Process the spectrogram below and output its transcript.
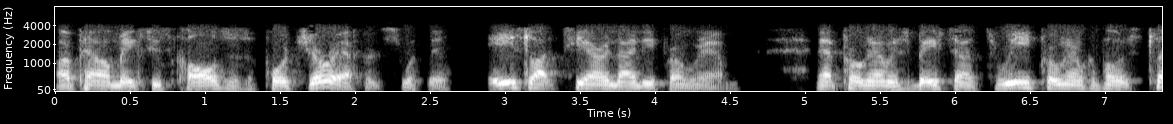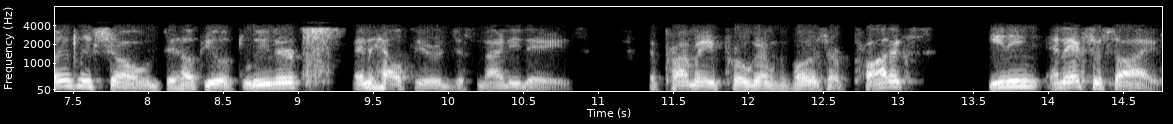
Our panel makes these calls to support your efforts with the ageLOC TR90 program. That program is based on three program components clinically shown to help you look leaner and healthier in just 90 days. The primary program components are products, eating, and exercise.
